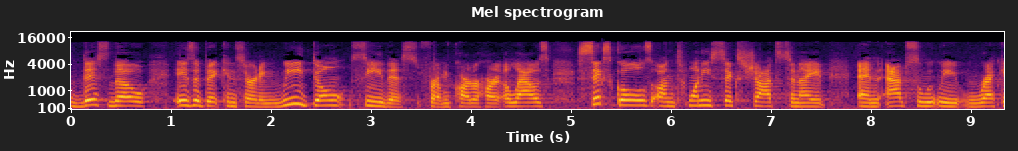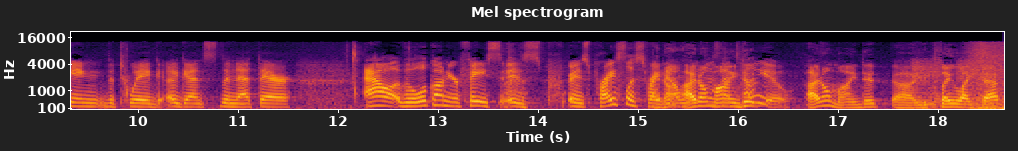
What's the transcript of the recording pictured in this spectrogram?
This, though, is a bit concerning. We don't see this from Carter Hart. Allows six goals on 26 shots tonight and absolutely wrecking the twig against the net there. Al, the look on your face is is priceless right I now. What I don't mind it. You? I don't mind it. Uh, you play like that.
